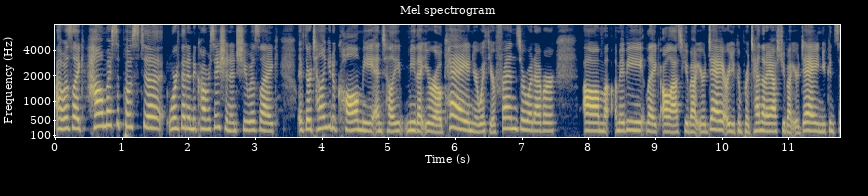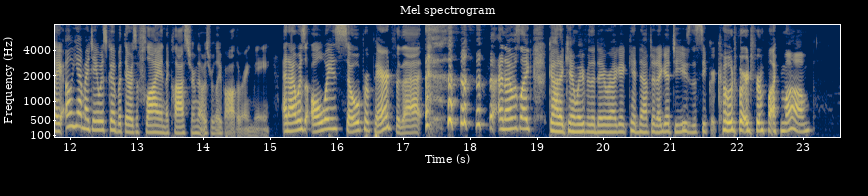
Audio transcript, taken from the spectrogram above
I was like, how am I supposed to work that into conversation? And she was like, if they're telling you to call me and tell me that you're okay and you're with your friends or whatever, um, maybe like I'll ask you about your day, or you can pretend that I asked you about your day and you can say, oh, yeah, my day was good, but there was a fly in the classroom that was really bothering me. And I was always so prepared for that. and I was like, God, I can't wait for the day where I get kidnapped and I get to use the secret code word for my mom.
